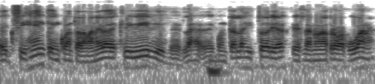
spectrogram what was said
exigente en cuanto a la manera de escribir y de, contar las historias, que es la nueva trova cubana,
